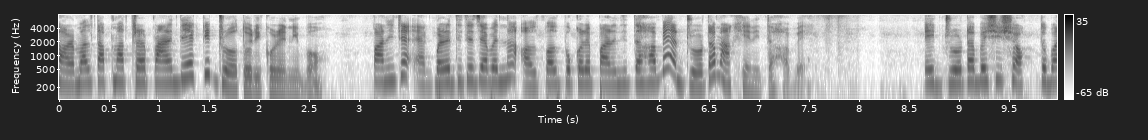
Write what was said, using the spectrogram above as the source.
নর্মাল তাপমাত্রার পানি দিয়ে একটি ড্রো তৈরি করে নিব। পানিটা একবারে দিতে যাবেন না, অল্প অল্প করে পানি দিতে হবে আর ড্রোটা মাখিয়ে নিতে হবে। এই ড্রোটা বেশি শক্ত বা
